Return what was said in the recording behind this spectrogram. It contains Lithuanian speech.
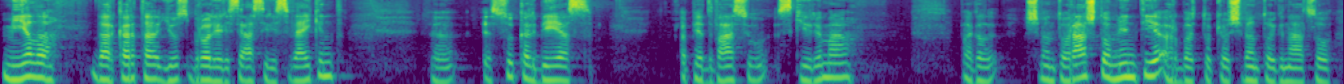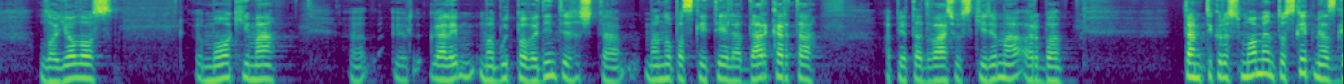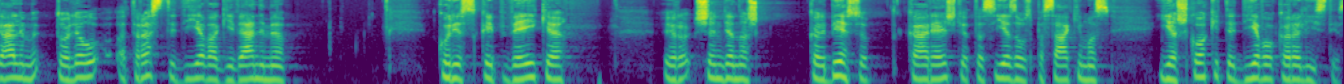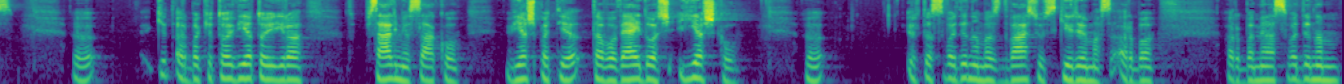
Mėla dar kartą jūs, broliai ir seserys, sveikint. E, esu kalbėjęs apie dvasių skirimą pagal švento rašto mintį arba tokio švento Ignaco Lojolos mokymą. E, ir galima būtų pavadinti šitą mano paskaitėlę dar kartą apie tą dvasių skirimą arba tam tikrus momentus, kaip mes galim toliau atrasti Dievą gyvenime, kuris kaip veikia. Ir šiandien aš kalbėsiu, ką reiškia tas Jėzaus pasakymas, ieškokite Dievo karalystės. E, arba kitoje vietoje yra psalmė, sako, viešpatie tavo veido aš ieškau. E, ir tas vadinamas dvasių skirimas, arba, arba mes vadinam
